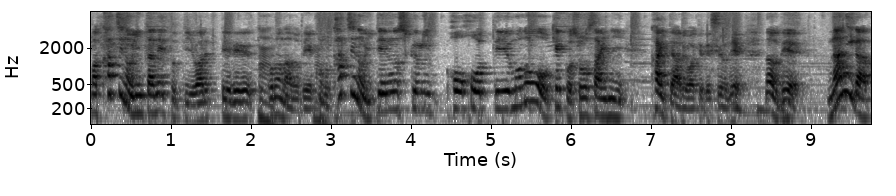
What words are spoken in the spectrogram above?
まあ、価値のインターネットって言われているところなので、うん、この価値の移転の仕組み方法っていうものを結構詳細に書いてあるわけですよね。なので何が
